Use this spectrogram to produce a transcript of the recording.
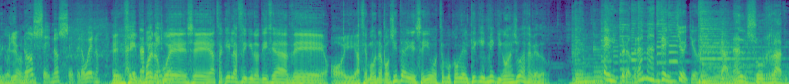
digo yo, ¿no? no sé, no sé, pero bueno. En fin, bueno, pequeña. pues eh, hasta aquí la friki noticias de hoy. Hacemos una pausita y seguimos estamos con el Tiki Miki con Jesús Acevedo. El programa del yoyo. Canal Sur Radio.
